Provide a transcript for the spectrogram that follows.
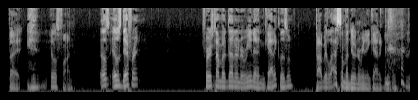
but it was fun. It was it was different. First time I've done an arena in Cataclysm. Probably the last time I do an arena in Cataclysm.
